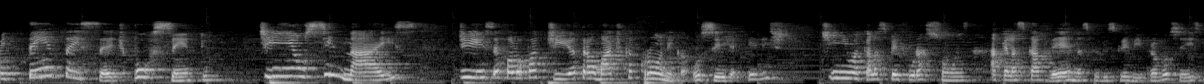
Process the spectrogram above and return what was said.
87% tinham sinais de encefalopatia traumática crônica, ou seja, eles tinham aquelas perfurações, aquelas cavernas que eu descrevi para vocês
